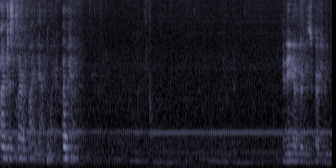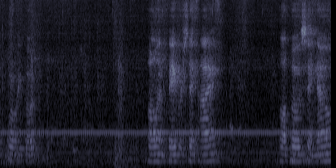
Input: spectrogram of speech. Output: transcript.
I'm just clarifying that point. Okay. Any other discussion before we vote? All in favor say aye. All opposed say no.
